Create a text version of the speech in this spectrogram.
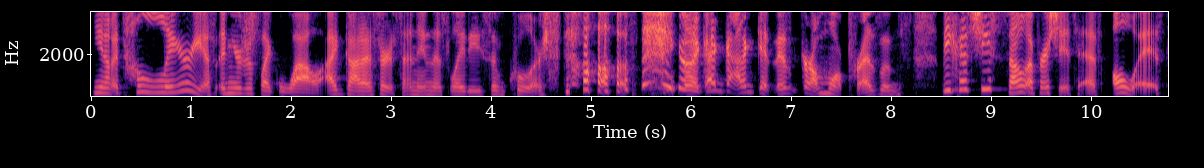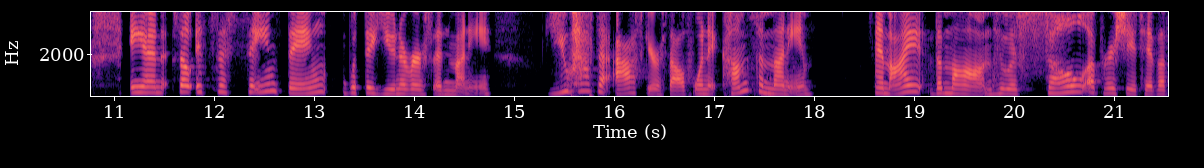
You know it's hilarious. And you're just like wow I got to start sending this lady some cooler stuff. You're like I got to get this girl more presents because she's so appreciative always. And so it's the same thing with the universe and money. You have to ask yourself when it comes to money, am I the mom who is so appreciative of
